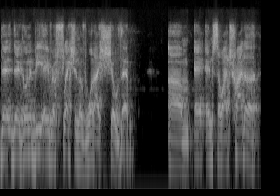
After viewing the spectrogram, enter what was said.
They're, they're going to be a reflection of what i show them. Um, and, and so i try to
